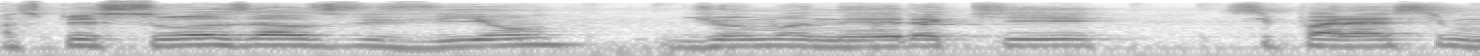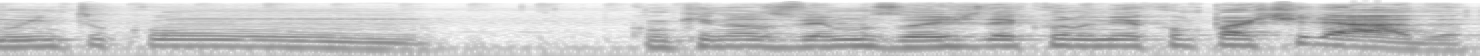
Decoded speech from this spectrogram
as pessoas elas viviam de uma maneira que se parece muito com com o que nós vemos hoje da economia compartilhada.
